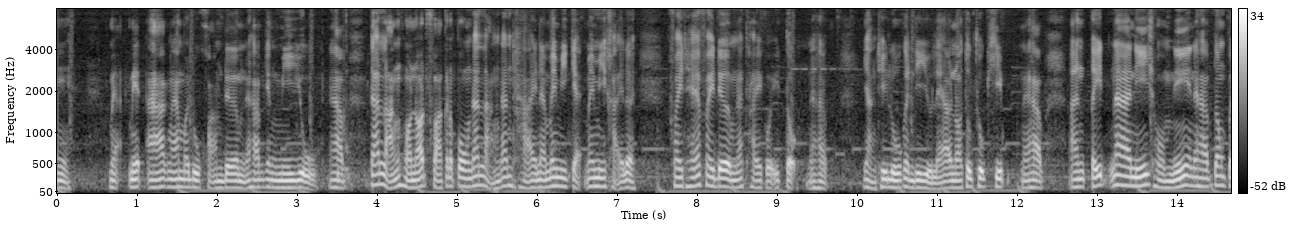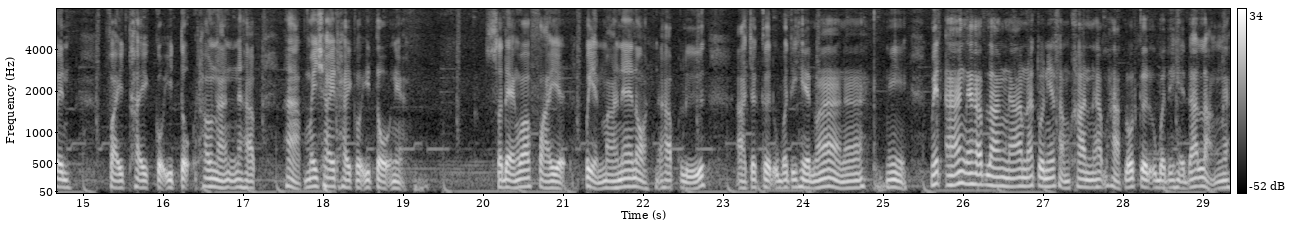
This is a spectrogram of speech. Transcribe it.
นี่เม็ดอาร์คนะมาดูความเดิมนะครับยังมีอยู่นะครับด้านหลังหัวน็อตฝากระโปรงด้านหลังด้านท้ายนะไม่มีแกะไม่มีไขเลย ไฟแท้ไฟเดิมนะไทโกอิโตะนะครับอย่างที่รู้กันดีอยู่แล้วเนาะทุก ๆ คลิปนะครับอันติดหน้านี้โฉมนี้นะครับต้องเป็น ไฟไทโกอิโตะเท่านั้นนะครับ หากไม่ใช่ไทโกอิโตะเนี่ยแสดงว่าไฟเปลี่ยนมาแน่นอนนะครับ หรืออาจจะเกิดอุบัติเหตุมานะนี่เม็ดอาร์คนะครับรางน้ำนะตัวนี้สำคัญนะครับ หากรถเกิดอุบัติเหตุด้านหลังนะ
